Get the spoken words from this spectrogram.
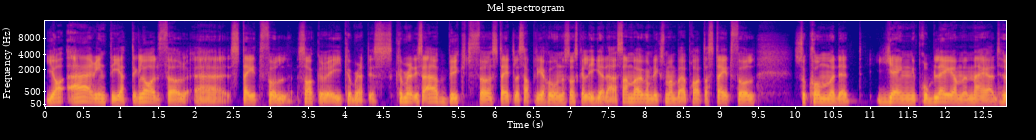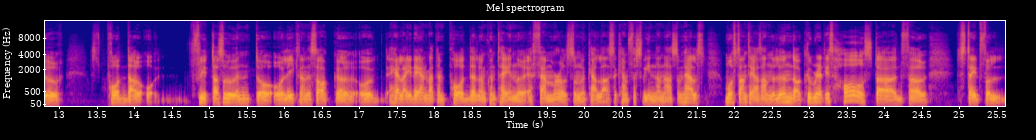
jag är inte jätteglad för eh, stateful saker i Kubernetes. Kubernetes är byggt för stateless applikationer som ska ligga där. Samma ögonblick som man börjar prata stateful så kommer det ett gäng problem med hur poddar flyttas runt och, och, liknande saker. Och hela idén med att en podd eller en container, ephemeral som de kallas, kan försvinna när som helst, måste hanteras annorlunda. Och Kubernetes har stöd för stateful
